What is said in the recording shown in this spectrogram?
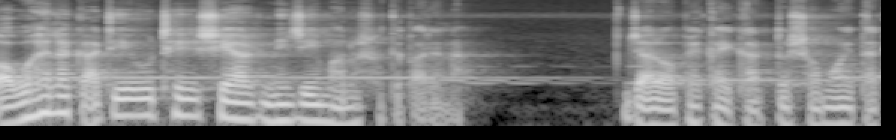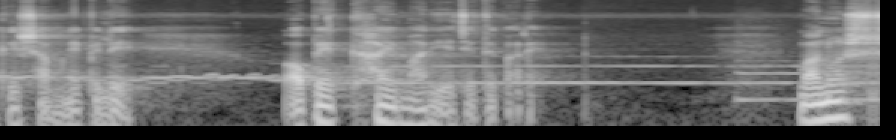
অবহেলা কাটিয়ে উঠে সে আর নিজেই মানুষ হতে পারে না। যার অপেক্ষায় কাটত সময়, তাকে সামনে পেলে অপেক্ষায় মারিয়ে যেতে পারে। মানুষ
